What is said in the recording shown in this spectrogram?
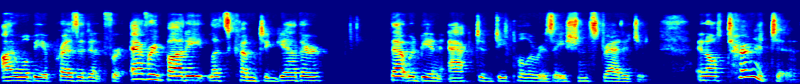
I will be a president for everybody. Let's come together. That would be an active depolarization strategy. An alternative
